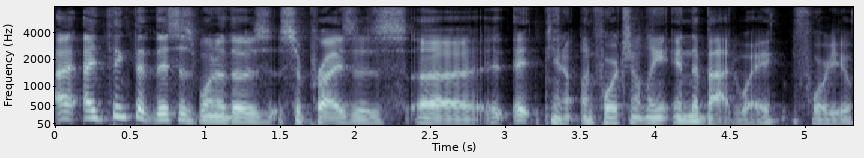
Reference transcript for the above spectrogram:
I, I think that this is one of those surprises, uh, it, it- you know, unfortunately in the bad way for you.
